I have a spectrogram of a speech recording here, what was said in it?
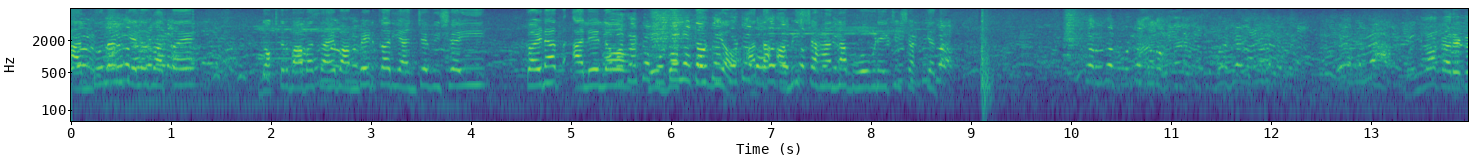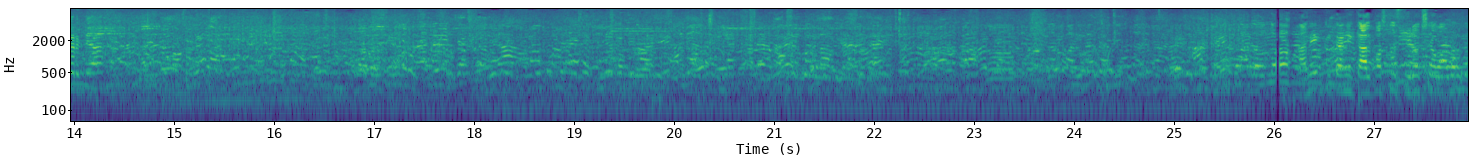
आंदोलन केलं जात आहे डॉक्टर बाबासाहेब आंबेडकर यांच्याविषयी करण्यात आलेलं हे वक्तव्य आता अमित शहांना भोवण्याची शक्यता. महिला कार्यकर्त्या. अनेक ठिकाणी कालपासून सुरक्षा वाढवली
